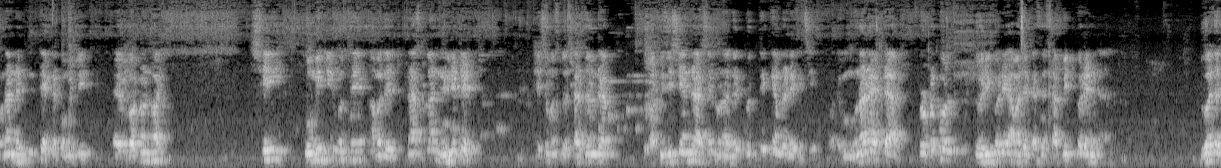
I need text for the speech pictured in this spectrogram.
ওনার নেতৃত্বে একটা কমিটি গঠন হয়। সেই কমিটির মধ্যে আমাদের ট্রান্সপ্লান্ট রিলেটেড যে সমস্ত সার্জনরা বা ফিজিশিয়ানরা আছেন, ওনাদের প্রত্যেককে আমরা রেখেছি এবং ওনারা একটা প্রোটোকল তৈরি করে আমাদের কাছে সাবমিট করেন দু হাজার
